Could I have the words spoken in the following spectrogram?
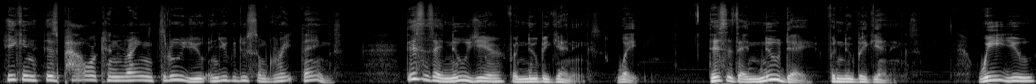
He can, His power can reign through you, and you can do some great things. This is a new year for new beginnings. Wait, this is a new day for new beginnings. We, you,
